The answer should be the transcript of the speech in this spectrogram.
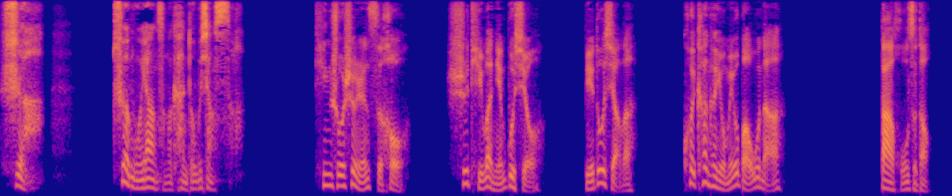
是啊，这模样怎么看都不像死了。听说圣人死后，尸体万年不朽。别多想了，快看看有没有宝物拿。大胡子道：“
